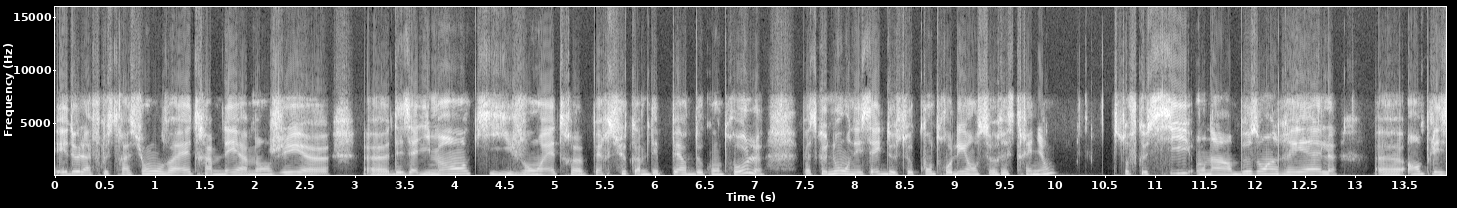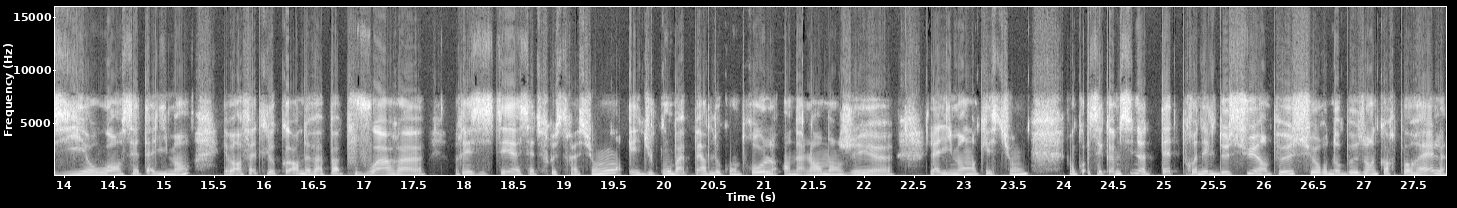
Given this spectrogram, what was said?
et de la frustration, on va être amené à manger euh, euh, des aliments qui vont être perçus comme des pertes de contrôle parce que nous, on essaye de se contrôler en se restreignant. Sauf que si on a un besoin réel euh, en plaisir ou en cet aliment, et ben en fait le corps ne va pas pouvoir euh, résister à cette frustration et du coup on va perdre le contrôle en allant manger euh, l'aliment en question. Donc c'est comme si notre tête prenait le dessus un peu sur nos besoins corporels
